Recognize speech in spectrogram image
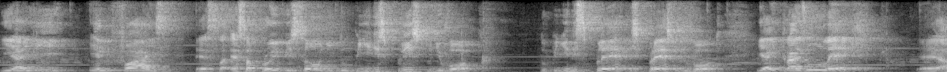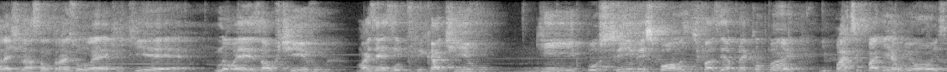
E aí ele faz essa, essa proibição de, do pedido explícito de voto, do pedido expresso de voto. E aí traz um leque, é, a legislação traz um leque que é, não é exaustivo, mas é exemplificativo de possíveis formas de fazer a pré-campanha, de participar de reuniões,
